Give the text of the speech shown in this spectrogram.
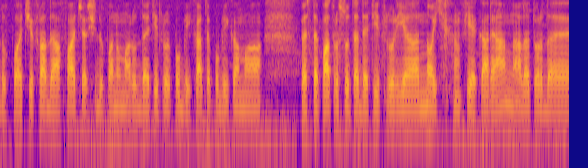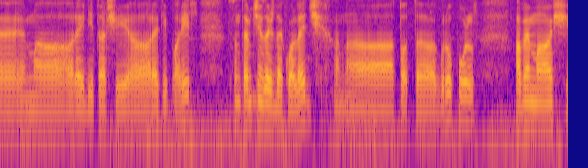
după cifra de afaceri și după numărul de titluri publicate. Publicăm peste 400 de titluri noi în fiecare an, alături de reeditări și retipăriri. Suntem 50 de colegi în tot grupul. Avem și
